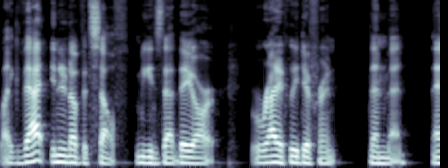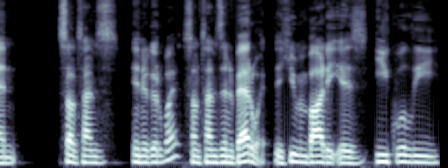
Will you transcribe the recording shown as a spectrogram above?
like that in and of itself means that they are radically different than men. And sometimes in a good way, sometimes in a bad way. The human body is equally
